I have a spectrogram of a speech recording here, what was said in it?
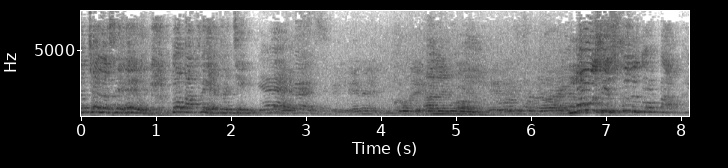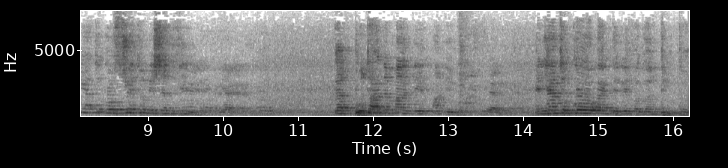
devil tell us, hey, go back for everything. Yes. Hallelujah. Moses couldn't go back. He had to go straight to mission field. God put on the mandate on him. And he had to go and deliver God's people.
